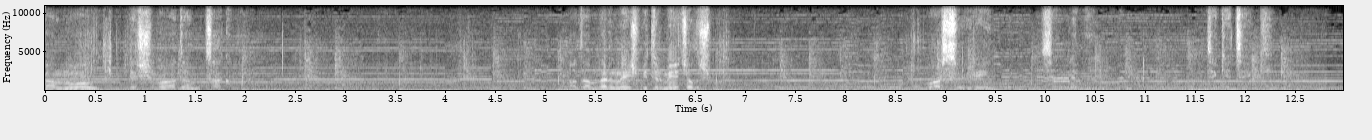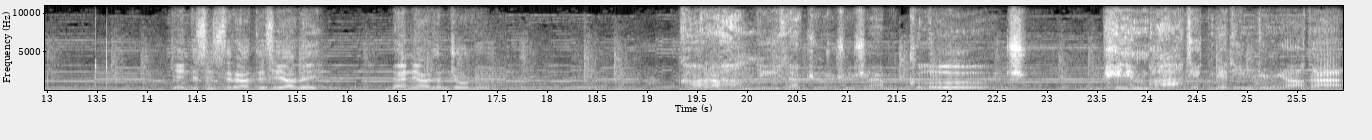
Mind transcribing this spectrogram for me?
Delikanlı ol, peşime adam takma. Adamlarınla iş bitirmeye çalışma. Varsa yüreğin, senle ben. Teke tek. Kendisi istirahatte Ziya Bey. Ben yardımcı oluyorum. Karahanlı'yla görüşeceğim kılıç. Benim rahat etmediğim dünyada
